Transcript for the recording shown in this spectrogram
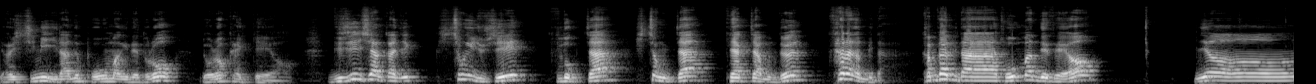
열심히 일하는 보호망이 되도록 노력할게요. 늦은 시간까지 시청해주신 구독자, 시청자, 계약자분들 사랑합니다. 감사합니다. 좋은 밤 되세요. 안녕.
